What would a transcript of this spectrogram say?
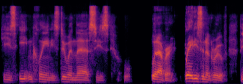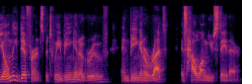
He's eating clean. He's doing this. He's whatever. Brady's in a groove. The only difference between being in a groove and being in a rut is how long you stay there.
